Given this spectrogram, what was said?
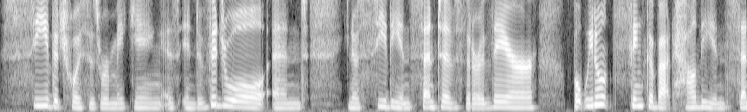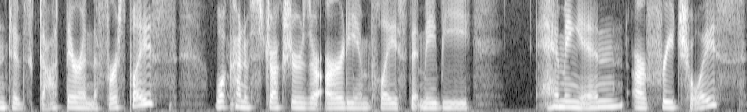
see the choices we're making as individual and you know see the incentives that are there but we don't think about how the incentives got there in the first place. What kind of structures are already in place that may be hemming in our free choice?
